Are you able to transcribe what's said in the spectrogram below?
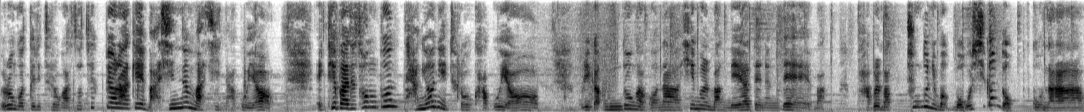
이런 것들이 들어가서 특별하게 맛있는 맛이 나고요. 액티바이즈 성분 당연히 들어가고요. 우리가 운동하거나 힘을 막 내야 되는데 막 밥을 막 충분히 막 먹을 시간도 없거나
